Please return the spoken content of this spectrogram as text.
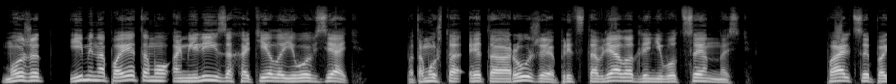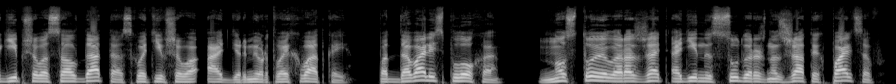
Может, именно поэтому Амели захотела его взять, потому что это оружие представляло для него ценность. Пальцы погибшего солдата, схватившего Аддер мертвой хваткой, поддавались плохо, но стоило разжать один из судорожно сжатых пальцев,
